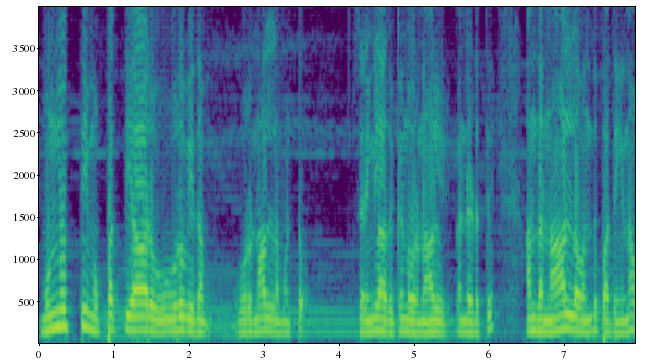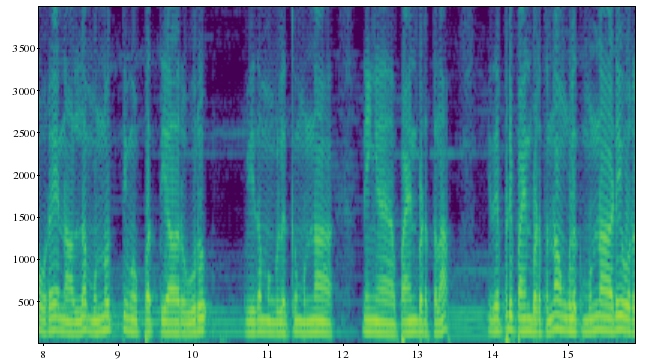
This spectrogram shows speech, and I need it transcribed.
முந்நூற்றி முப்பத்தி ஆறு உருவிதம் ஒரு நாளில் மட்டும். சரிங்களா? அதுக்குன்னு ஒரு நாள் கண்டெடுத்து அந்த நாளில் வந்து பார்த்தீங்கன்னா ஒரே நாளில் முந்நூற்றி முப்பத்தி ஆறு உரு வீதம் உங்களுக்கு முன்னா நீங்கள் பயன்படுத்தலாம். இது எப்படி பயன்படுத்தணும்னா உங்களுக்கு முன்னாடி ஒரு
